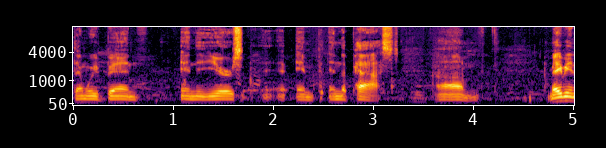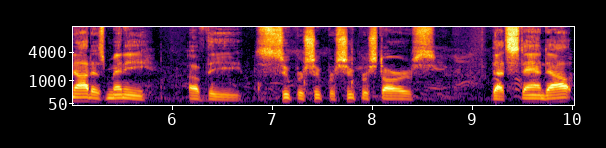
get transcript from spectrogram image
than we've been in the years in in the past. Um, maybe not as many of the super super superstars that stand out,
